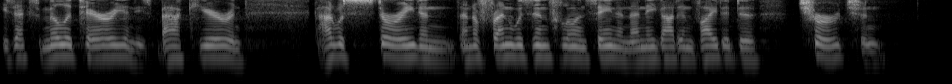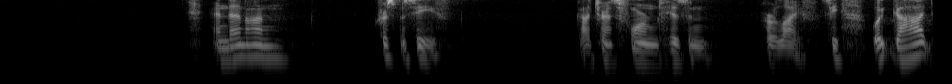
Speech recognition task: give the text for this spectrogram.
He's ex military and he's back here, and God was stirring, and then a friend was influencing, and then he got invited to church. And, and then on Christmas Eve, God transformed his and her life. See, what God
